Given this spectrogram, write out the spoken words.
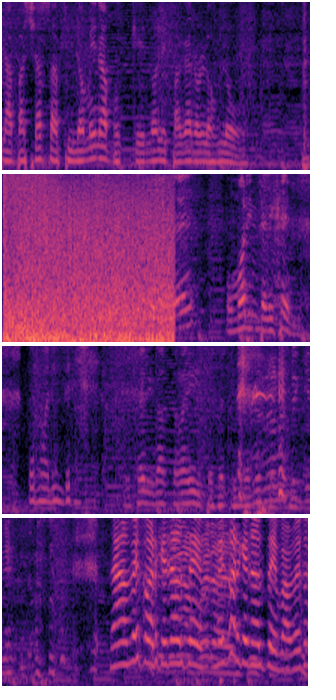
la payasa Filomena porque no le pagaron los globos. ¿Eh? Humor inteligente. Humor inteligente. Feli, no reíste. No, no sé quién es. No, mejor que no sepa, mejor que no sepa. mejor-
